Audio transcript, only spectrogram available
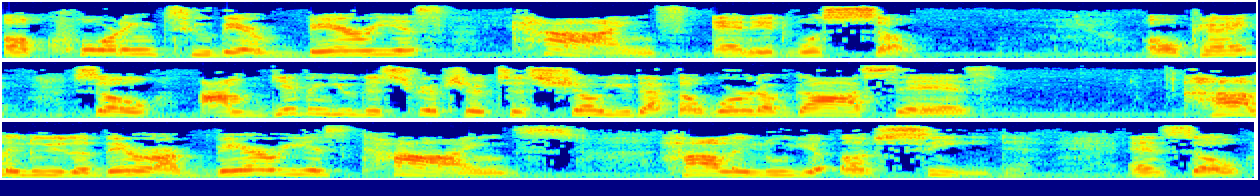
according to their various kinds and it was so. Okay? So i'm giving you this scripture to show you that the word of god says hallelujah there are various kinds hallelujah of seed and so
